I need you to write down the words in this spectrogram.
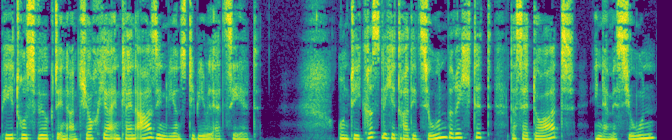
Petrus wirkte in Antiochia in Kleinasien, wie uns die Bibel erzählt. Und die christliche Tradition berichtet, dass er dort, in der Mission,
